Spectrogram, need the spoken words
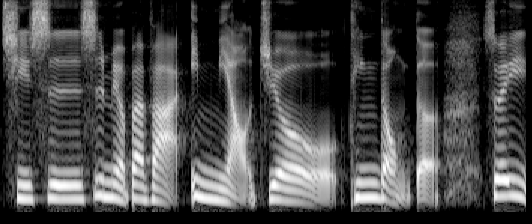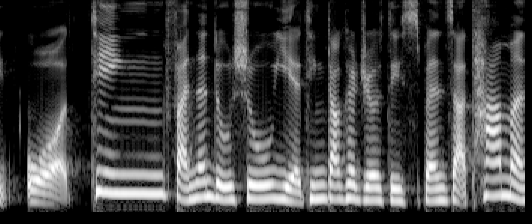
其实是没有办法一秒就听懂的。所以我听樊登读书，也听 Doctor Joe Dispenza，他们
